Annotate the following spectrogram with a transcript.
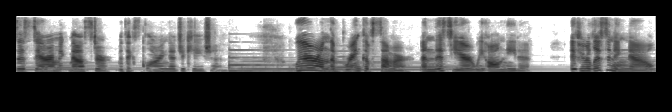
is Sarah McMaster with Exploring Education. We're on the brink of summer, and this year we all need it. If you're listening now,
